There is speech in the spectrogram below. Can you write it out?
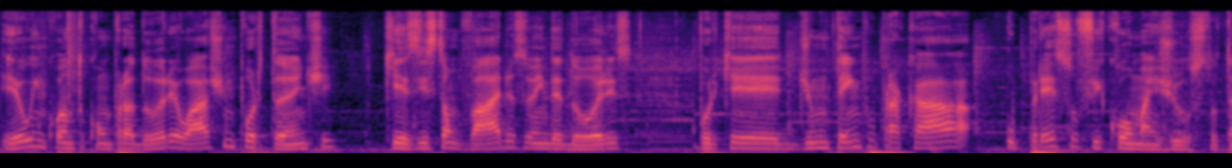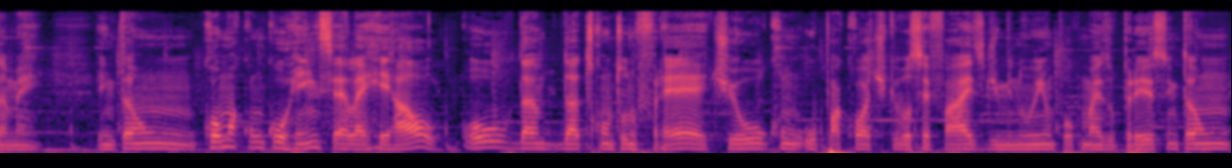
eu enquanto comprador, eu acho importante que existam vários vendedores, porque de um tempo para cá o preço ficou mais justo também. Então, como a concorrência ela é real, ou dá, dá, desconto no frete, ou com o pacote que você faz diminui um pouco mais o preço. Então,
